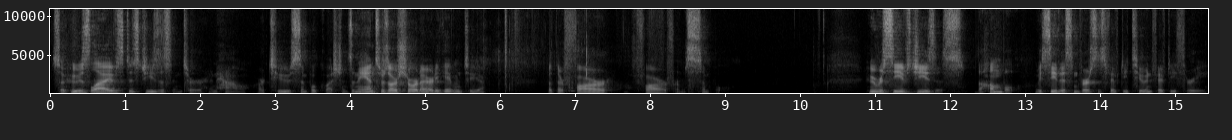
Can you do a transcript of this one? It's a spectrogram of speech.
So, whose lives does Jesus enter and how are two simple questions. And the answers are short. I already gave them to you, but they're far, far from simple. Who receives Jesus? The humble. We see this in verses 52 and 53.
